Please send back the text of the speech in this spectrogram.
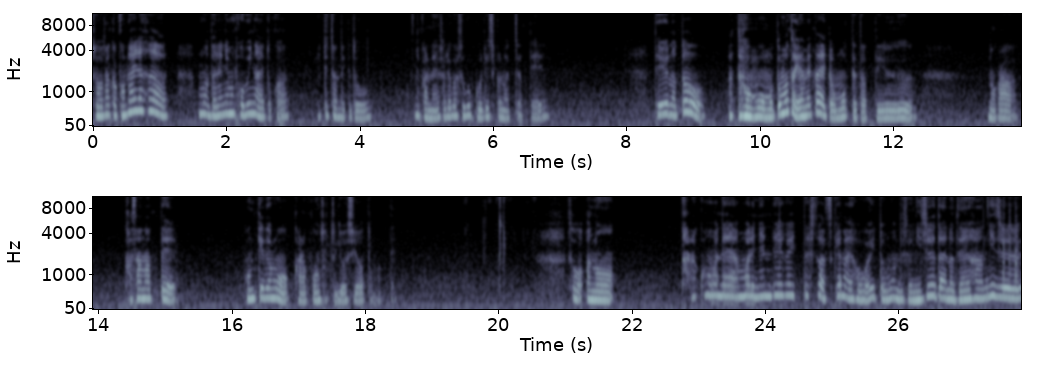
そうなんかこの間さもう誰にもこびないとか言ってたんだけどなんかねそれがすごく嬉しくなっちゃって。っていうのとあともうもともと辞めたいと思ってたっていうのが重なって本気でもうカラコン卒業しようと思って。そうあのカラコンはねあんまり年齢がいった人はつけない方がいいと思うんですよ。20代の前半21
